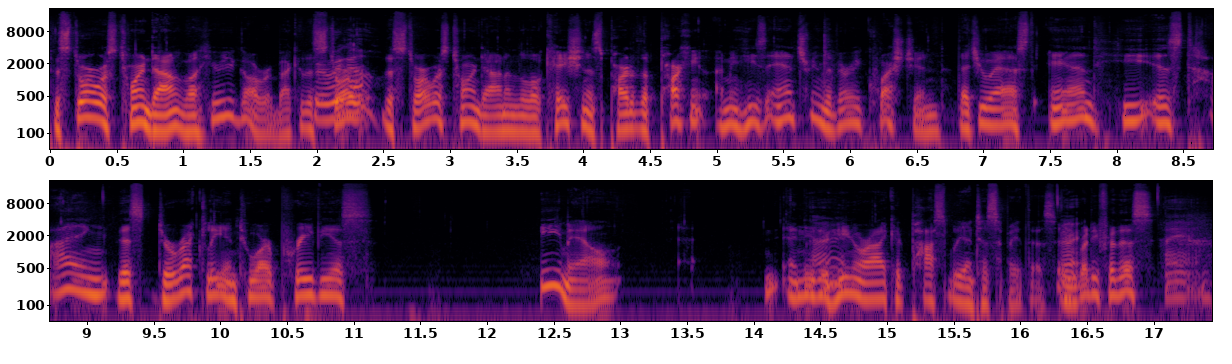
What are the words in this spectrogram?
The store was torn down. Well, here you go, Rebecca. The Here store the store was torn down and the location is part of the parking I mean, he's answering the very question that you asked and he is tying this directly into our previous email and neither All he nor I could possibly anticipate this. Are All you right. ready for this? I am.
